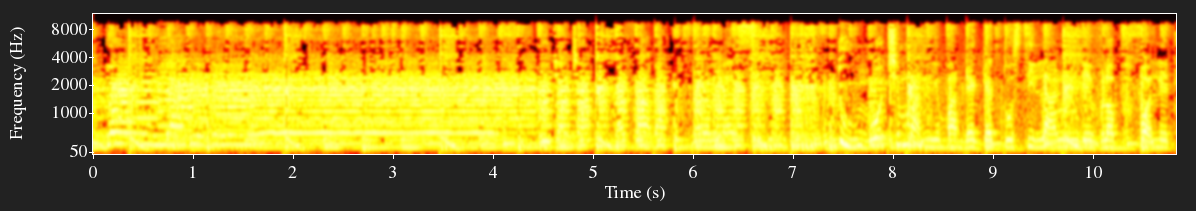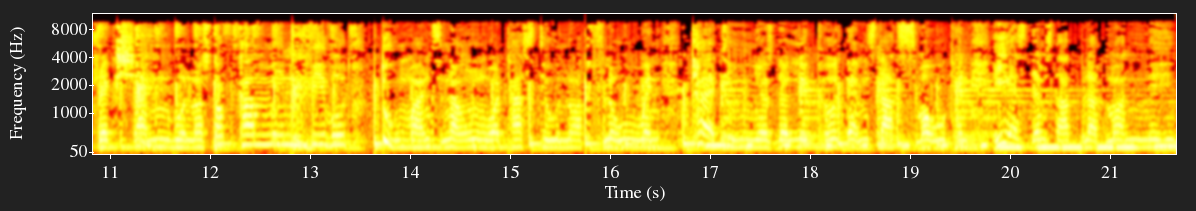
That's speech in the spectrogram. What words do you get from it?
I'm going. Anybody get to steal and develop politician will not stop coming vote. Two months now, water still not flowing. Thirteen years the liquor them start smoking. Yes, them start blood money.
